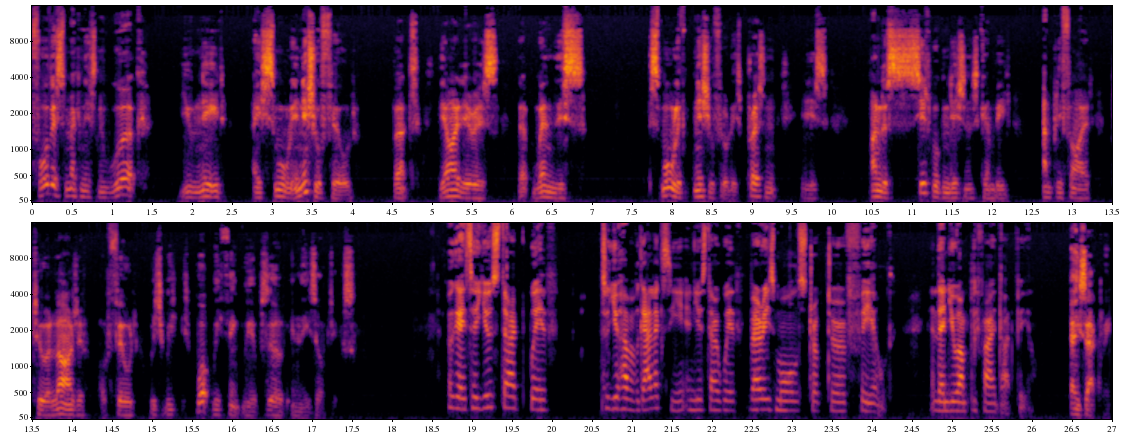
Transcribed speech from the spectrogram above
For this mechanism to work, you need a small initial field, but the idea is that when this small initial field is present, it is under suitable conditions can be amplified to a larger field, which is what we think we observe in these objects. Okay, so you start with, so you have a galaxy and you start with very small structure field, and then you amplify that field. Exactly.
